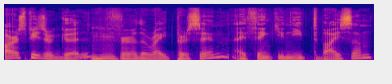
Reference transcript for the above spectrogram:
RSPs are good for the right person. I think you need to buy some,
